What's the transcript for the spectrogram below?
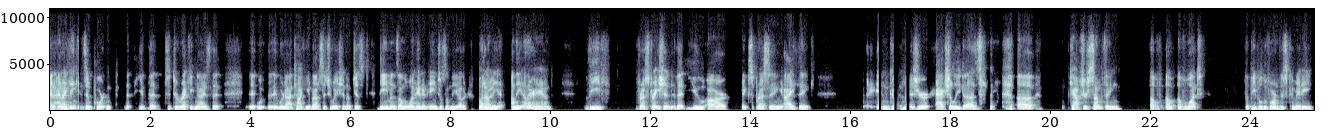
And, and I think it's important that, that to, to recognize that it, it, we're not talking about a situation of just demons on the one hand and angels on the other. But right. on the on the other hand, the frustration that you are expressing, I think, in good measure, actually does uh, capture something of, of, of what the people who formed this committee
